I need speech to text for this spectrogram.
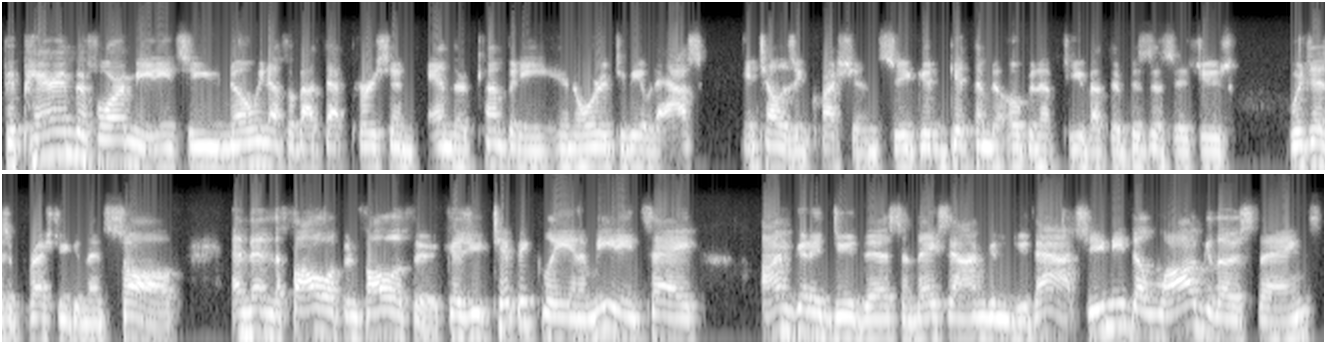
preparing before a meeting so you know enough about that person and their company in order to be able to ask intelligent questions so you could get them to open up to you about their business issues which as a professional you can then solve. And then the follow up and follow through because you typically in a meeting say i'm going to do this and they say i'm going to do that. So you need to log those things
